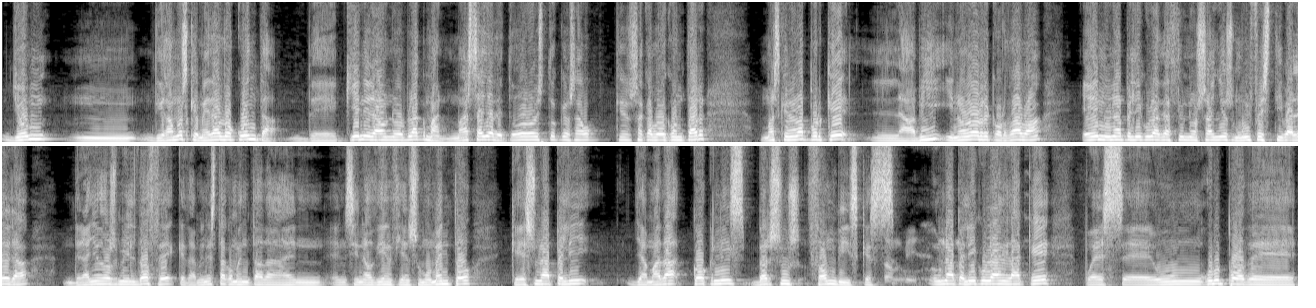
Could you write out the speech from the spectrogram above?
yo, mm, digamos que me he dado cuenta de quién era Honor Blackman, más allá de todo esto que os, que os acabo de contar, más que nada porque la vi y no lo recordaba en una película de hace unos años muy festivalera del año 2012, que también está comentada en, en Sin Audiencia en su momento, que es una peli llamada Cognis versus Zombies, que es una película en la que pues eh, un grupo de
